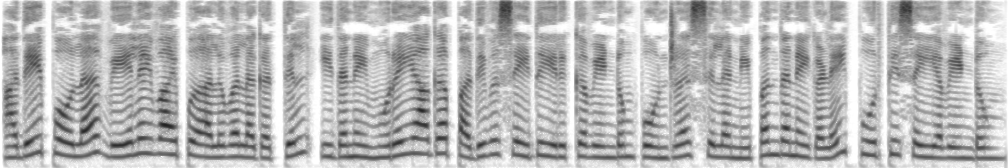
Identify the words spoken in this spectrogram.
அதேபோல வேலைவாய்ப்பு அலுவலகத்தில் இதனை முறையாக பதிவு செய்து இருக்க வேண்டும் போன்ற சில நிபந்தனைகளை பூர்த்தி செய்ய வேண்டும்.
